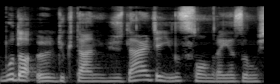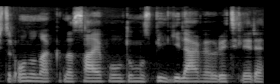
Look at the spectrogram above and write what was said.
bu da öldükten yüzlerce yıl sonra yazılmıştır onun hakkında sahip olduğumuz bilgiler ve öğretileri.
